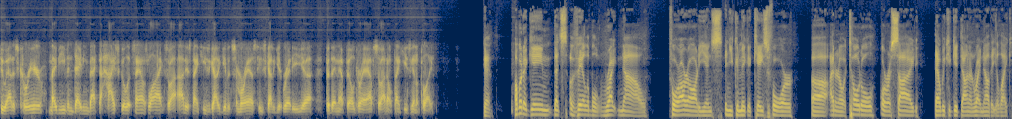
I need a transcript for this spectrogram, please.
throughout his career, maybe even dating back to high school. It sounds like. So I, I just think he's got to give it some rest. He's got to get ready uh, for the NFL draft. So I don't think he's going to play. Okay. How about a game that's available right now for our audience, and you can make a case for, uh, I don't know, a total or a side that we could get down on right now that you like?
